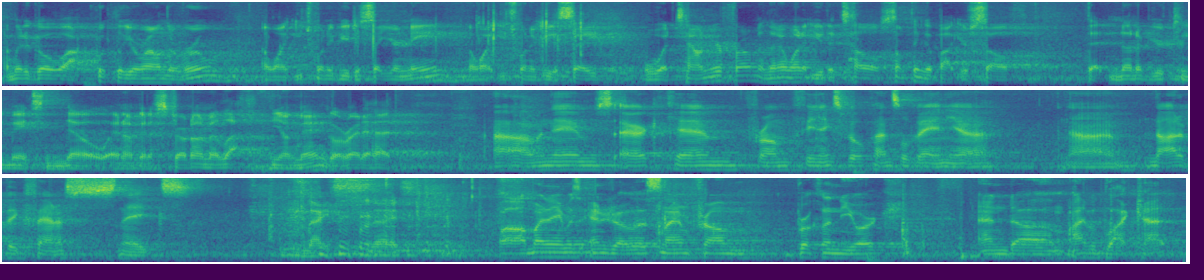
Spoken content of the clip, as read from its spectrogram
I'm going to go uh, quickly around the room. I want each one of you to say your name. I want each one of you to say what town you're from, and then I want you to tell something about yourself that none of your teammates know. And I'm going to start on my left. Young man, go right ahead. Uh, my name's Eric Kim from Phoenixville, Pennsylvania, and I'm not a big fan of snakes. Nice, nice. Uh, my name is Andrew Douglas, and I'm from Brooklyn, New York, and um, I have a black cat.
